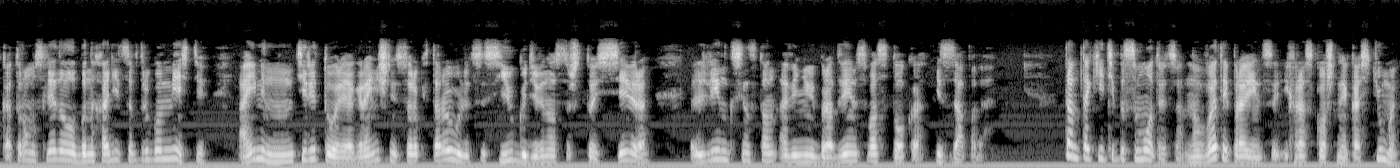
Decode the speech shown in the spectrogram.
которому следовало бы находиться в другом месте, а именно на территории, ограниченной 42-й улицы с юга, 96-й с севера, Лингсинстон-авеню и Бродвеем с востока и с запада. Там такие типы смотрятся, но в этой провинции их роскошные костюмы,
